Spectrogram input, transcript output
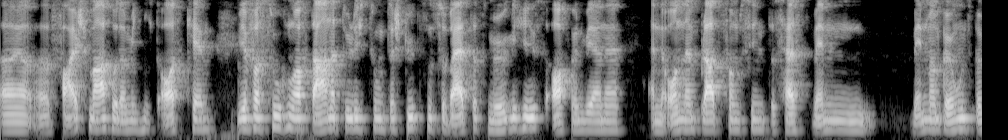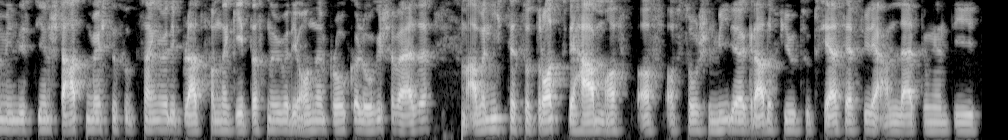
äh, äh, falsch mache oder mich nicht auskenne. Wir versuchen auch da natürlich zu unterstützen, soweit das möglich ist, auch wenn wir eine, eine Online-Plattform sind. Das heißt, wenn, wenn man bei uns beim Investieren starten möchte, sozusagen über die Plattform, dann geht das nur über die Online-Broker logischerweise. Aber nichtsdestotrotz, wir haben auf, auf, auf Social Media, gerade auf YouTube, sehr, sehr viele Anleitungen, die,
